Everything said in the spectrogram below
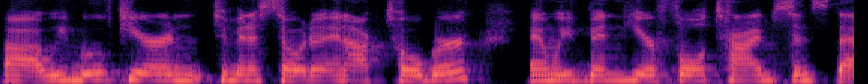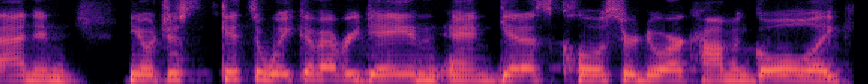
uh, we moved here in, to Minnesota in October, and we've been here full time since then. And you know, just get to wake up every day and, and get us closer to our common goal. Like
